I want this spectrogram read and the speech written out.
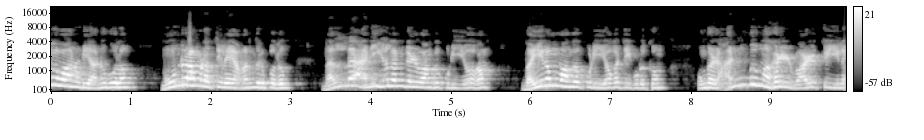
பகவானுடைய அனுகூலம் மூன்றாம் இடத்திலே அமர்ந்திருப்பதும் நல்ல அணிகலன்கள் வாங்கக்கூடிய யோகம் வைரம் வாங்கக்கூடிய யோகத்தை கொடுக்கும். உங்கள் அன்பு மகள் வாழ்க்கையில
